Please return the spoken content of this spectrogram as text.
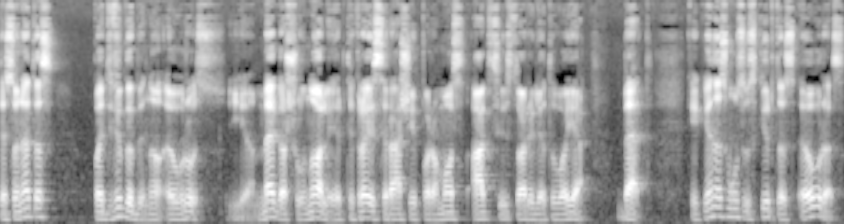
Tesonetas padvigubino eurus, jie mega šaunuoliai ir tikrai įsirašė į paramos akcijų istoriją Lietuvoje, bet kiekvienas mūsų skirtas euras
